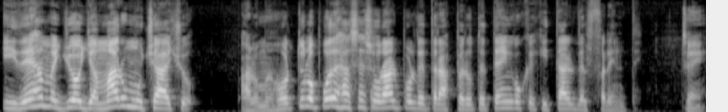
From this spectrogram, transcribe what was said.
y déjame yo llamar a un muchacho. A lo mejor tú lo puedes asesorar por detrás, pero te tengo que quitar del frente. Sí.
